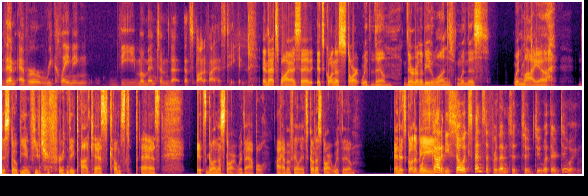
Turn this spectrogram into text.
them ever reclaiming the momentum that that Spotify has taken. And that's why I said it's going to start with them. They're going to be the ones when this, when my uh, dystopian future for indie podcast comes to pass. It's going to start with Apple. I have a feeling it's going to start with them, and it's going to be Well, it's got to be so expensive for them to to do what they're doing.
